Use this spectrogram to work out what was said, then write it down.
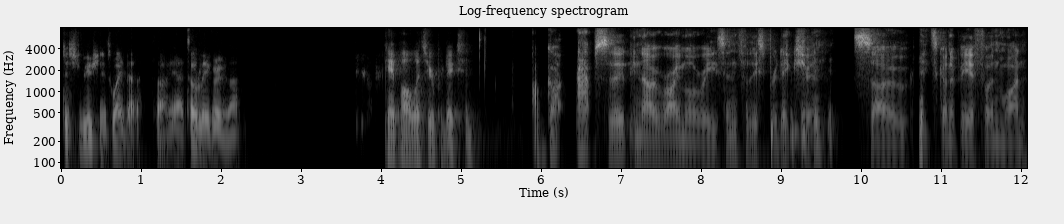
distribution is way better. So yeah, I totally agree with that. okay, Paul, what's your prediction? I've got absolutely no rhyme or reason for this prediction, so it's going to be a fun one.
